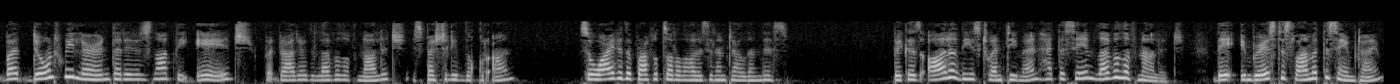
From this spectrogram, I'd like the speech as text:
But don't we learn that it is not the age, but rather the level of knowledge, especially of the Quran? So why did the Prophet ﷺ tell them this? Because all of these 20 men had the same level of knowledge. They embraced Islam at the same time.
